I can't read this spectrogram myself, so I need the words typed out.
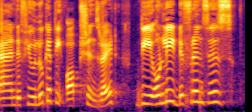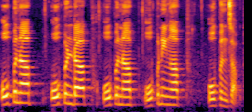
And if you look at the options, right, the only difference is open up, opened up, open up, opening up, opens up.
